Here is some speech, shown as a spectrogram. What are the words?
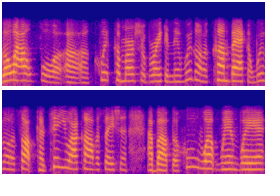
go out for a, a quick commercial break, and then we're gonna come back and we're gonna talk, continue our conversation about the who, what, when, where,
